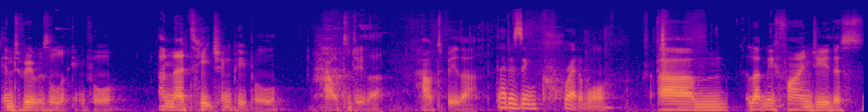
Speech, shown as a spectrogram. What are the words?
interviewers are looking for, and they're teaching people how to do that, how to be that. That is incredible. Um, let me find you this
